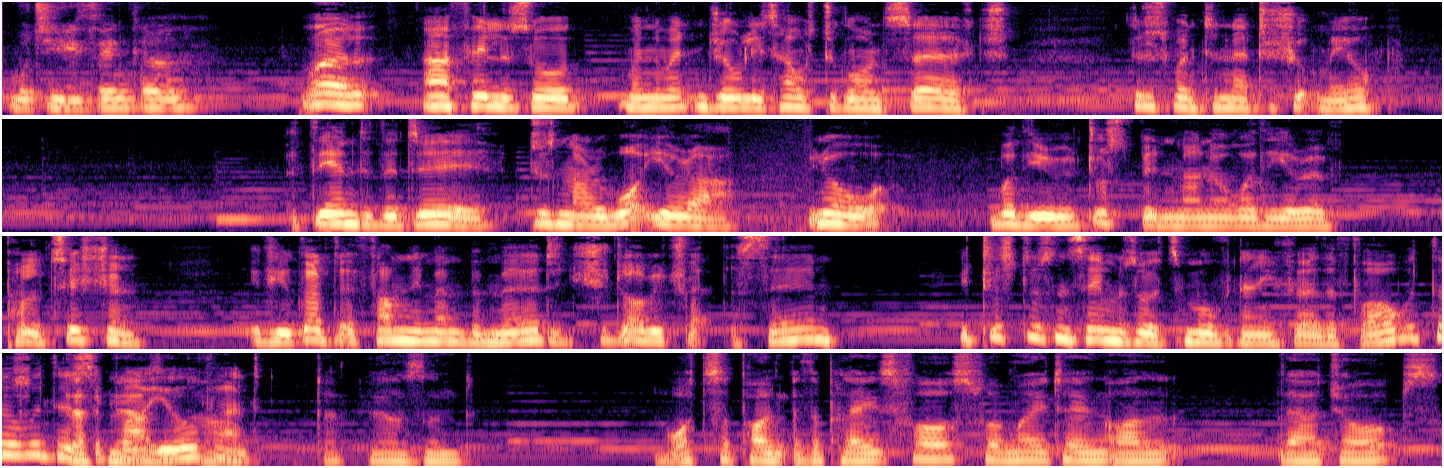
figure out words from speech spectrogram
What do you think, Anne? Well, I feel as though when they went in Julie's house to go and search, they just went in there to shut me up. At the end of the day, it doesn't matter what you are, you know, whether you're a dustbin man or whether you're a politician, if you've got a family member murdered, you should all be treated the same. It just doesn't seem as though it's moving any further forward, though, with the support you've had. Definitely hasn't. What's the point of the police force when we're doing all their jobs?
